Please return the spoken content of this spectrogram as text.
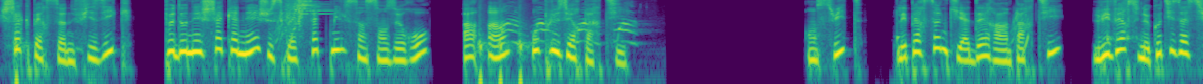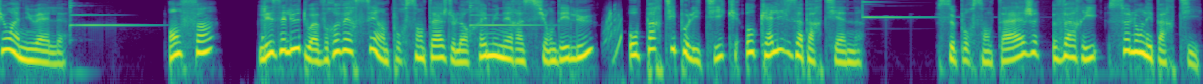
Chaque personne physique peut donner chaque année jusqu'à 7500 euros à un ou plusieurs partis. Ensuite, les personnes qui adhèrent à un parti lui versent une cotisation annuelle. Enfin, les élus doivent reverser un pourcentage de leur rémunération d'élu aux partis politiques auxquels ils appartiennent. Ce pourcentage varie selon les partis.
